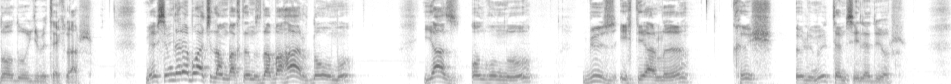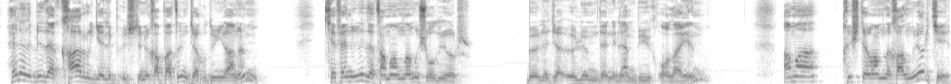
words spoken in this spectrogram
doğduğu gibi tekrar. Mevsimlere bu açıdan baktığımızda bahar doğumu, yaz olgunluğu, güz ihtiyarlığı, kış ölümü temsil ediyor. Hele bir de kar gelip üstünü kapatınca dünyanın kefenini de tamamlamış oluyor. Böylece ölüm denilen büyük olayın ama kış devamlı kalmıyor ki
